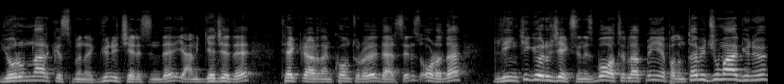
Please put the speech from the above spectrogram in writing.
yorumlar kısmını gün içerisinde yani gecede tekrardan kontrol ederseniz orada linki göreceksiniz. Bu hatırlatmayı yapalım. Tabi cuma günü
